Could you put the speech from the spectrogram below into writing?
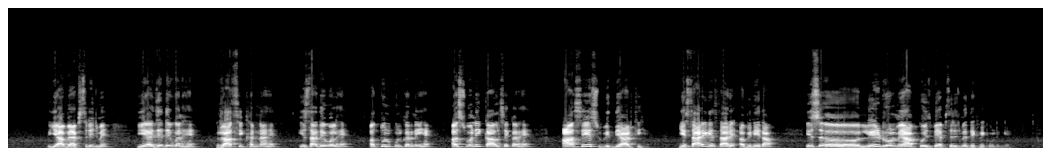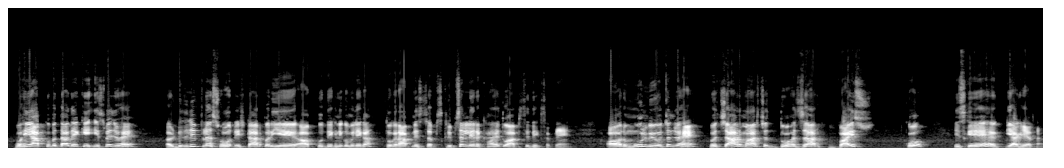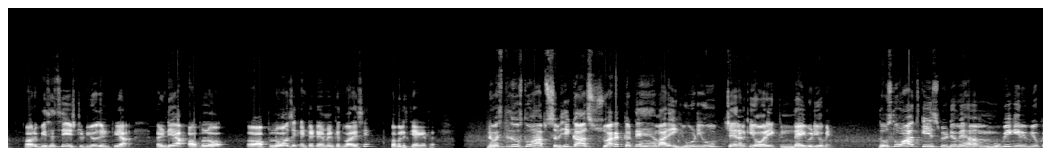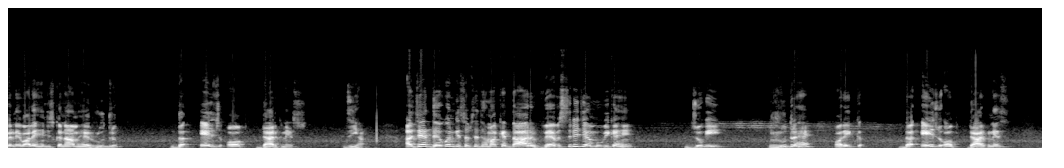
या वेब सीरीज़ में, ये अजय देवगन है, राशि खन्ना है, ईसा देवल है, अतुल कुलकर्णी है, अश्वनी कालसेकर है, आशीष विद्यार्थी है। ये सारे के सारे अभिनेता इस लीड रोल में आपको इस वेब सीरीज़ में देखने को मिलेंगे। वहीं आपको बता दें कि इसमें जो है डिजली प्लस हॉट स्टार पर ये आपको देखने को मिलेगा। तो अगर आपने सब्सक्रिप्शन ले रखा है तो आप इसे देख सकते हैं। और मूल विमोचन जो है, वह चार मार्च 2022 को इसके किया गया था। और BBC Studios India India Applause Applause Entertainment के द्वारा इसे पब्लिश किया गया था। नमस्ते दोस्तों, आप सभी का स्वागत करते हैं हमारे यूट्यूब चैनल की और एक नई वीडियो में। दोस्तों, आज की इस वीडियो में हम मूवी की रिव्यू करने वाले हैं, जिसका नाम है Rudra the age of darkness जी हाँ अजय देवगन की सबसे धमाकेदार वेब सीरीज़ या मूवी कहें, जो कि रुद्र है और एक द एज ऑफ़ डार्कनेस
